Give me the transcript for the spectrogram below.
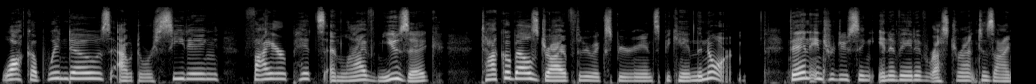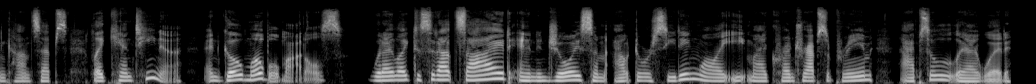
walk up windows, outdoor seating, fire pits, and live music, Taco Bell's drive through experience became the norm, then introducing innovative restaurant design concepts like Cantina and Go Mobile models. Would I like to sit outside and enjoy some outdoor seating while I eat my Crunchwrap Supreme? Absolutely, I would.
